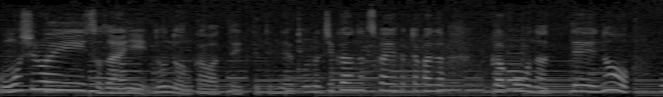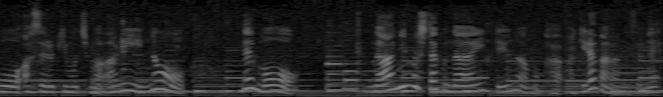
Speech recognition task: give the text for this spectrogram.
うん面白い素材にどんどん変わっていっててねこの時間の使い方ががこうなっての焦る気持ちもありのでも何もしたくないっていうのはもう明らかなんですよね、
